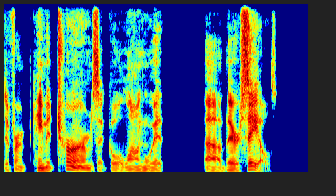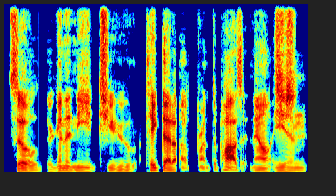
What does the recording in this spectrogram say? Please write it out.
different payment terms that go along with uh, their sales. So they're going to need to take that upfront deposit. Now in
